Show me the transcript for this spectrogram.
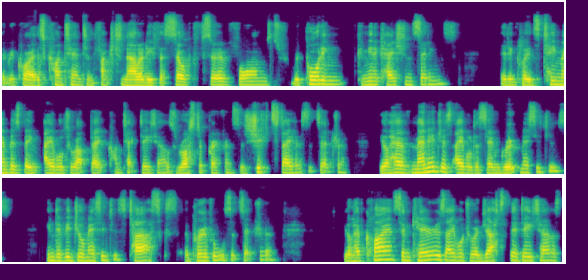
It requires content and functionality for self serve forms, reporting, communication settings, it includes team members being able to update contact details, roster preferences, shift status, etc. You'll have managers able to send group messages, individual messages, tasks, approvals, etc. You'll have clients and carers able to adjust their details,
